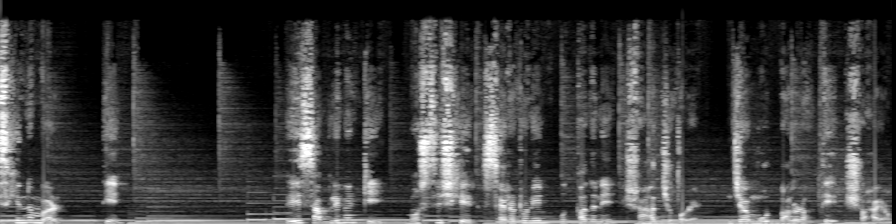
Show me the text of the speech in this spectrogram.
স্কিন নাম্বার তিন। এই সাপ্লিমেন্টটি মস্তিষ্কের সেরোটোনিন উৎপাদনে সাহায্য করে, যা মুড ভালো রাখতে সহায়ক।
